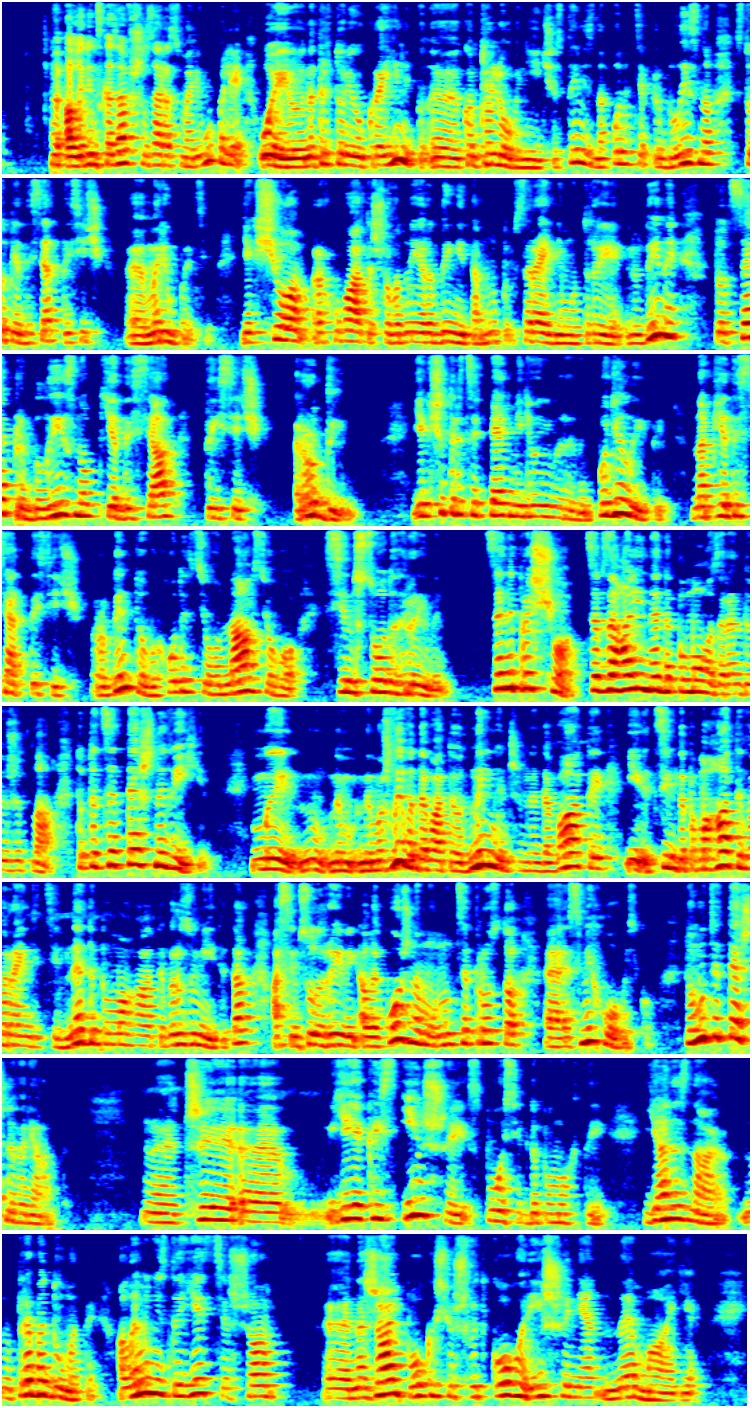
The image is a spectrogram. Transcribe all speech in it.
Але він сказав, що зараз в Маріуполі, ой, на території України е, контрольованій частині знаходиться приблизно 150 тисяч е, маріупольців. Якщо рахувати, що в одній родині там ну в середньому три людини, то це приблизно 50 тисяч родин. Якщо 35 мільйонів гривень поділити на 50 тисяч родин, то виходить всього-навсього 700 гривень. Це не про що. Це взагалі не допомога з орендою житла. Тобто це теж не вихід. Ми ну, неможливо давати одним, іншим не давати, і цим допомагати в оренді, цим не допомагати. Ви розумієте, так? А 700 гривень, але кожному ну, це просто е, сміховисько. Тому це теж не варіант. Е, Чи е, є якийсь інший спосіб допомогти? Я не знаю. Ну, треба думати. Але мені здається, що, на жаль, поки що швидкого рішення немає.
